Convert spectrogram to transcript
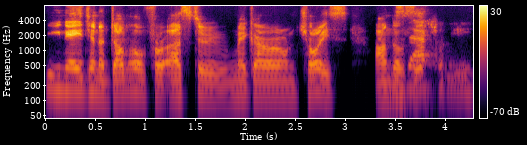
teenage and adulthood for us to make our own choice on those exactly issues.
